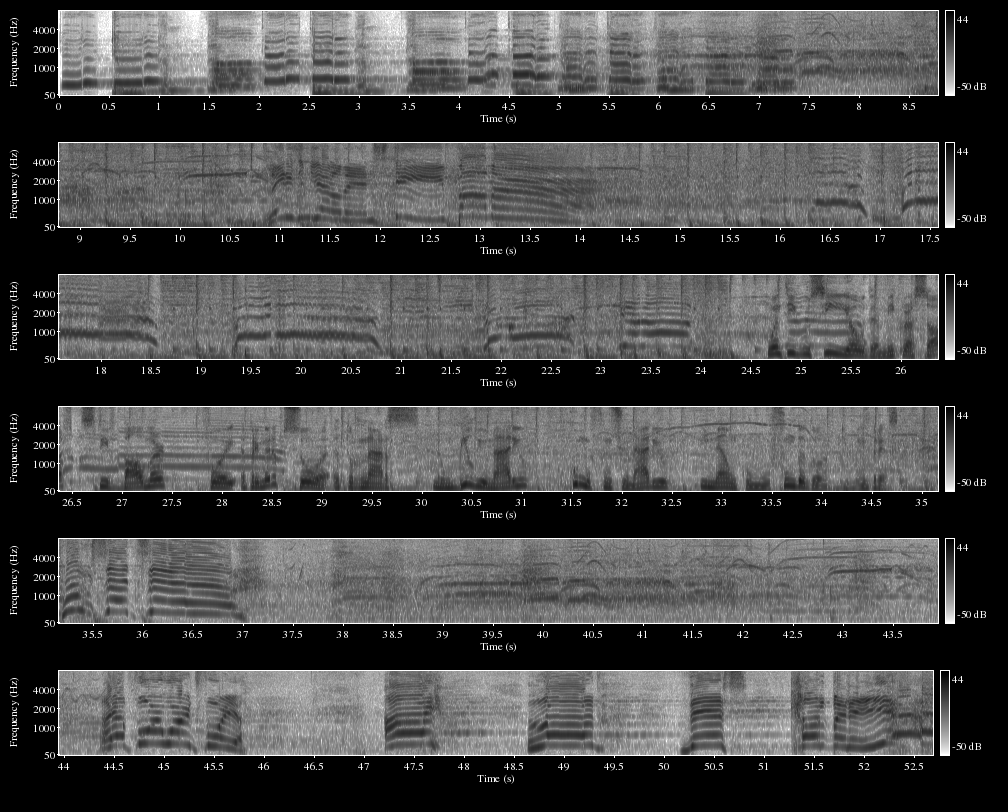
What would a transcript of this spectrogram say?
Ladies and gentlemen, Steve Ballmer! O antigo CEO da Microsoft, Steve Ballmer, foi a primeira pessoa a tornar-se num bilionário como funcionário e não como fundador de uma empresa. I have four words for you. I love this company. Yes!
